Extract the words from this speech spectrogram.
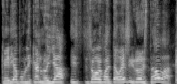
Quería publicarlo ya y solo me faltaba eso y no estaba.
